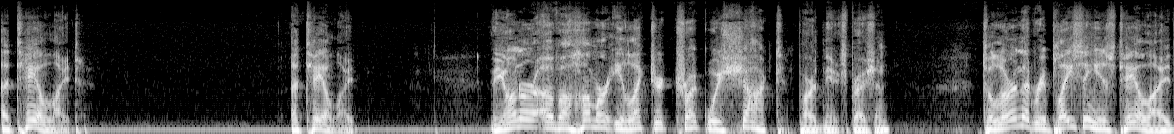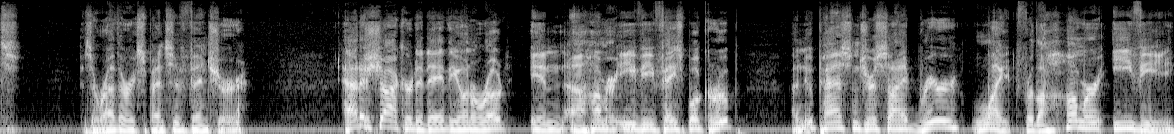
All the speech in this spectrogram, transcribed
a tail light? A tail light. The owner of a Hummer electric truck was shocked, pardon the expression, to learn that replacing his taillights is a rather expensive venture. Had a shocker today, the owner wrote in a Hummer EV Facebook group. A new passenger side rear light for the Hummer EV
